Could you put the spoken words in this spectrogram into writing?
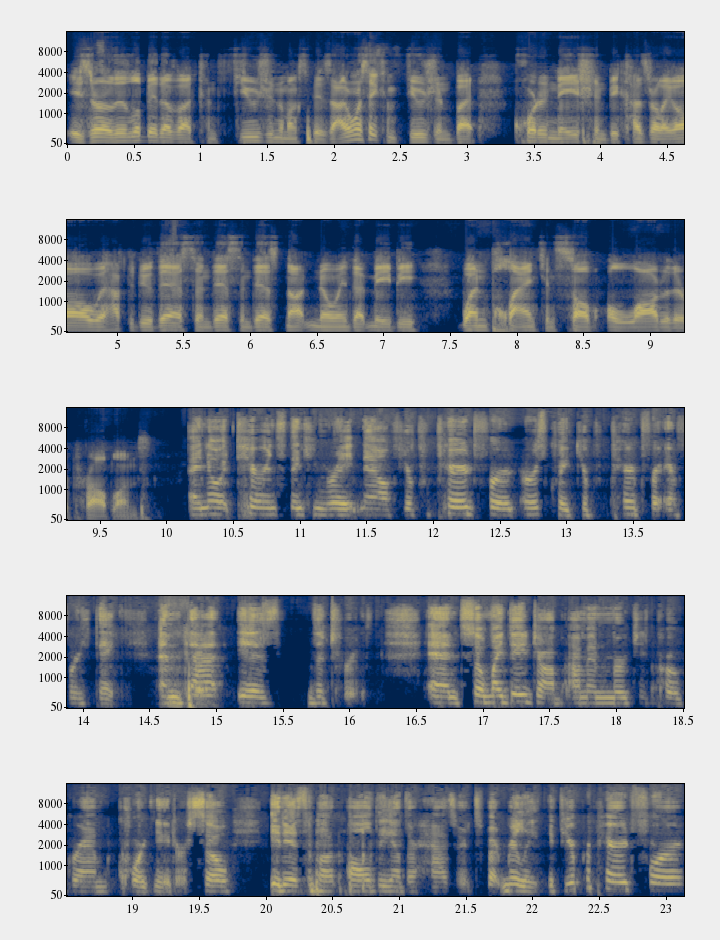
is there a little bit of a confusion amongst business? I don't want to say confusion, but coordination because they're like, oh, we have to do this and this and this, not knowing that maybe one plan can solve a lot of their problems. I know what Karen's thinking right now. If you're prepared for an earthquake, you're prepared for everything. And that is the truth. And so my day job, I'm an emergency program coordinator. So it is about all the other hazards. But really, if you're prepared for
